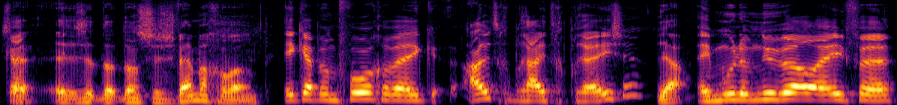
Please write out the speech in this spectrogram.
kijk- ze, eh, ze- dan ze zwemmen gewoon. Ik heb hem vorige week uitgebreid geprezen. Ja, Ik moet hem nu wel even.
